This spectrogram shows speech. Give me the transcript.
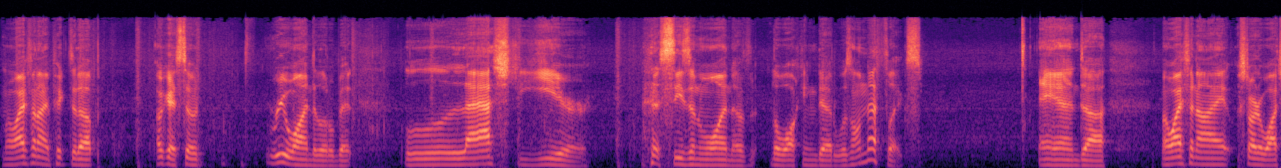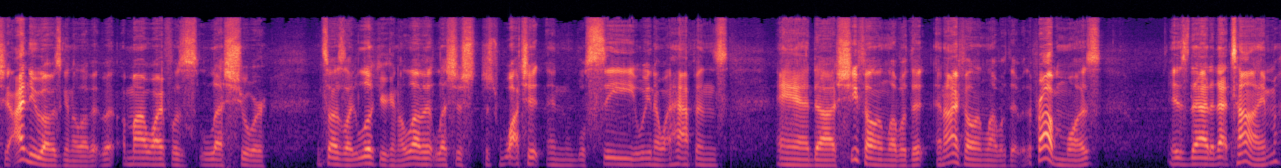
my wife and I picked it up. Okay, so rewind a little bit. Last year, season one of The Walking Dead was on Netflix. And uh, my wife and I started watching. I knew I was going to love it, but my wife was less sure. And so I was like, look, you're going to love it. Let's just, just watch it and we'll see you know what happens. And uh, she fell in love with it, and I fell in love with it. But the problem was, is that at that time,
